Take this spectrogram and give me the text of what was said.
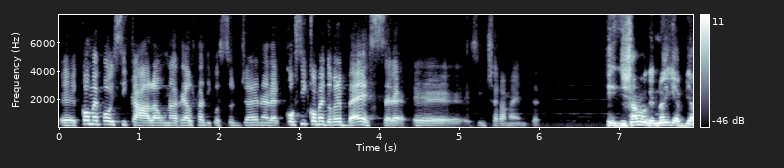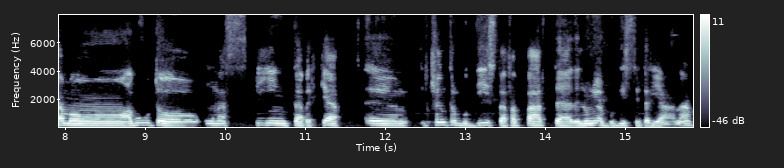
eh, come poi si cala una realtà di questo genere, così come dovrebbe essere, eh, sinceramente. Sì, diciamo che noi abbiamo avuto una spinta perché eh, il centro buddista fa parte dell'Unione Buddista Italiana.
